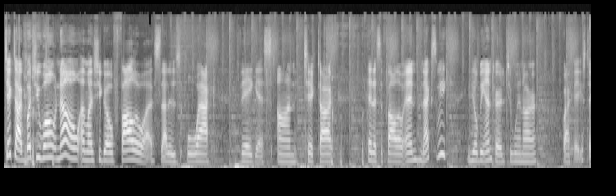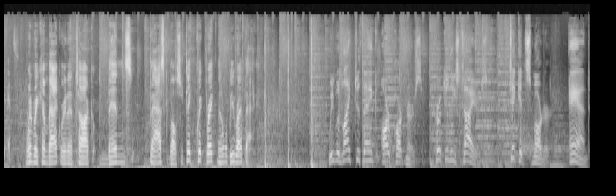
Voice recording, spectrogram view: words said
TikTok, but you won't know unless you go follow us. That is WAC Vegas on TikTok. Hit us a follow, and next week you'll be entered to win our WAC Vegas tickets. When we come back, we're going to talk men's basketball. So take a quick break, and then we'll be right back. We would like to thank our partners, Hercules Tires, Ticket Smarter, and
